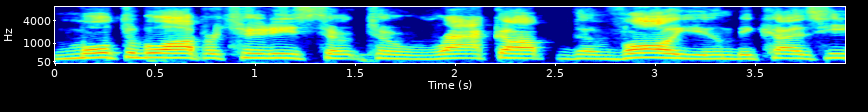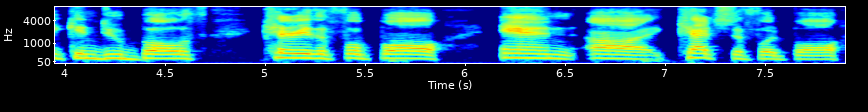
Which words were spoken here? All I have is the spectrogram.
multiple opportunities to, to rack up the volume because he can do both carry the football and uh, catch the football.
